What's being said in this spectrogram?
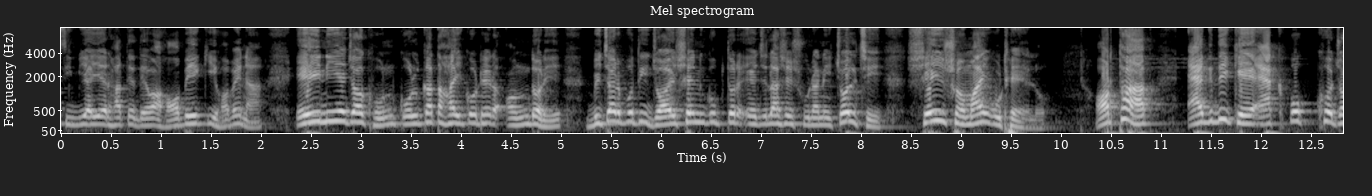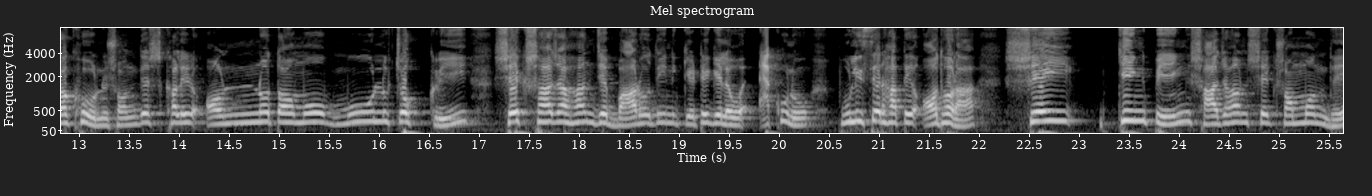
সিবিআইয়ের হাতে দেওয়া হবে কি হবে না, এই নিয়ে যখন কলকাতা হাইকোর্টের অন্দরে বিচারপতি জয় সেনগুপ্তর এজলাসে শুনানি চলছে, সেই সময় উঠে এলো। অর্থাৎ একদিকে এক পক্ষ যখন সন্দেশখালীর অন্যতম মূল চক্রী শেখ শাহজাহান যে বারো দিন কেটে গেলেও এখনও পুলিশের হাতে অধরা, সেই কিংপিং শাহজাহান শেখ সম্বন্ধে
